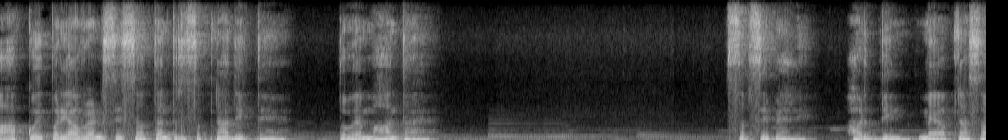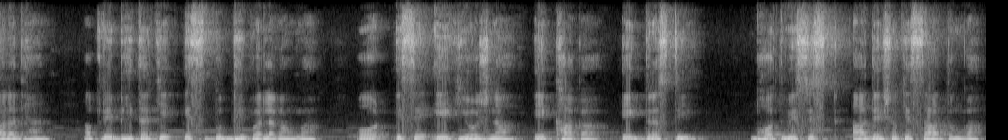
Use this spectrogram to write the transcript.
आप कोई पर्यावरण से स्वतंत्र सपना देखते हैं तो वह महानता है। सबसे पहले, हर दिन मैं अपना सारा ध्यान अपने भीतर की इस बुद्धि पर लगाऊँगा, और इसे एक योजना, एक खाका, एक दृष्टि बहुत विशिष्ट आदेशों के साथ दूँगा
